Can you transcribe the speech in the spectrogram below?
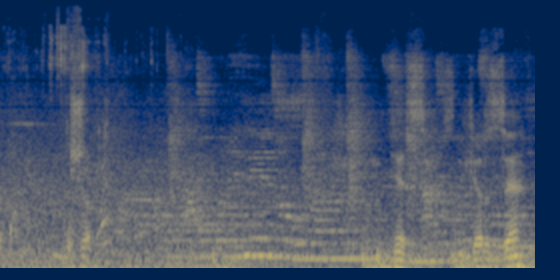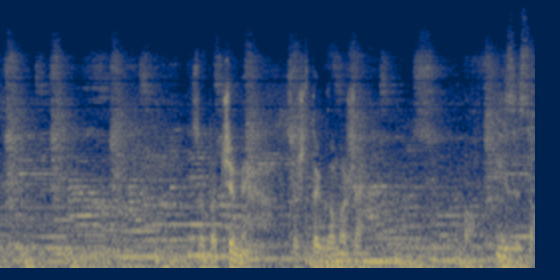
Dodamy do środka. Jest snickersy. Zobaczymy, coś tego może. O, izy są.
